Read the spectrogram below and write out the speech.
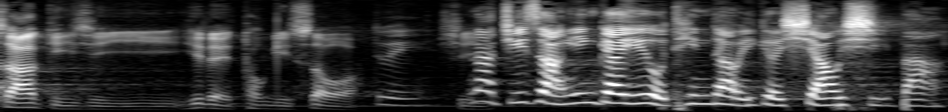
早期是迄个托儿所啊。对。那局长应该也有听到一个消息吧？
